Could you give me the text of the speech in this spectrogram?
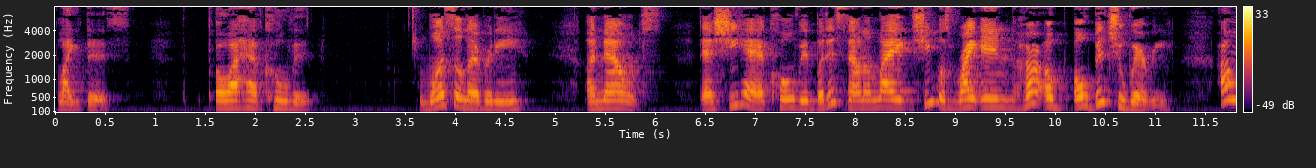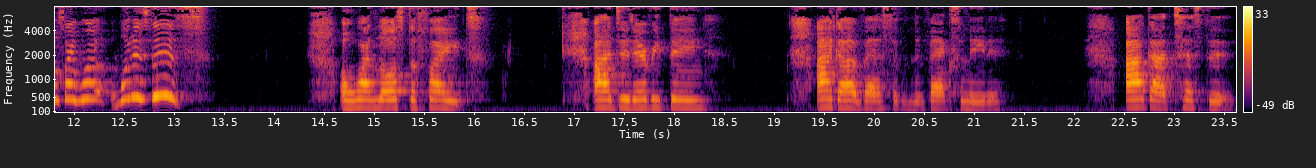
like this. Oh, I have COVID. One celebrity announced that she had COVID, but it sounded like she was writing her ob- obituary. I was like, "What? What is this?" Oh, I lost the fight. I did everything. I got vac- vaccinated. I got tested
